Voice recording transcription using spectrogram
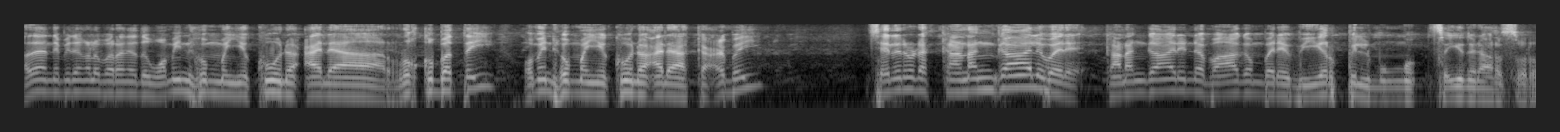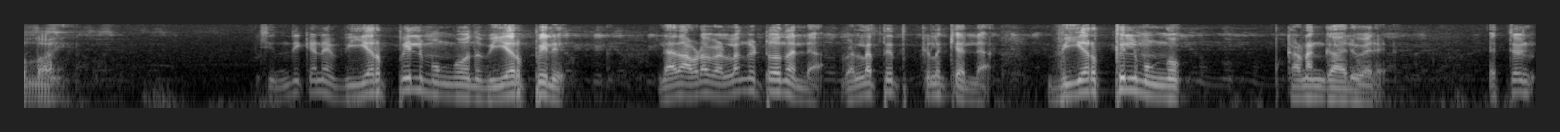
അതാണ് നിബിധങ്ങൾ പറഞ്ഞത് ഒമിൻ മയ്യക്കൂനു അലാ റുക്ബത്തൈ ഒമിൻ മയ്യക്കൂനു അലാ കഅബൈ. ചിലരുടെ കണങ്കാൽ വരെ കണങ്കാലിന്റെ ഭാഗം വരെ വിയർപ്പിൽ മുങ്ങും സയ്യിദുന റസൂലുള്ളാഹി. ചിന്തിക്കണേ വിയർപ്പിൽ മുങ്ങുമെന്ന് വിയർപ്പിൽ. അല്ലാതെ അവിടെ വെള്ളം കിട്ടുമെന്നല്ല വെള്ളത്തിൽ കിളിക്കല്ല വിയർപ്പിൽ മുങ്ങും കണങ്കാൽ വരെ. ഏറ്റവും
